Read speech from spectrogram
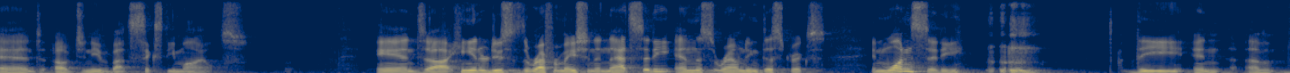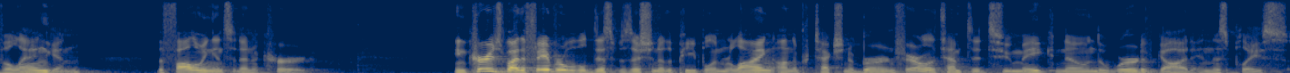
and of Geneva, about 60 miles. And uh, he introduces the Reformation in that city and the surrounding districts. In one city, the, in uh, Valangin, the following incident occurred. Encouraged by the favorable disposition of the people and relying on the protection of Bern, Farel attempted to make known the word of God in this place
